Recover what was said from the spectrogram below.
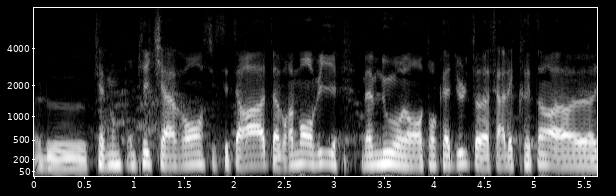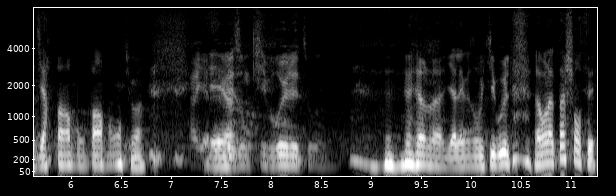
le camion de pompier qui avance, etc. T'as vraiment envie, même nous en, en tant qu'adultes, à faire les crétins, à dire pimpon, pimpon, tu vois. Ah, Il y a Et, la euh, maison qui brûle et tout. Il y a la maison qui brûle. Alors, on l'a pas chanté,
